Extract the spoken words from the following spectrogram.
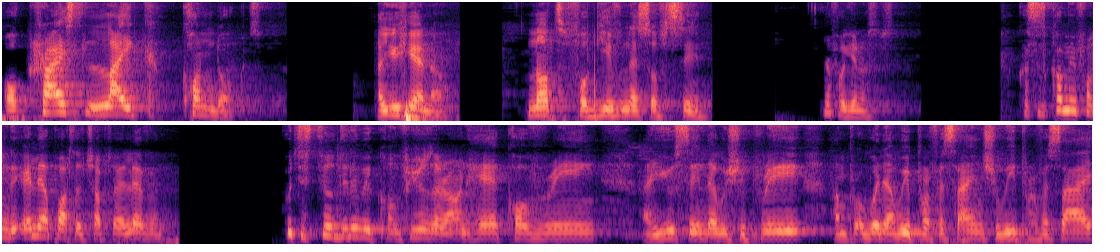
or Christ like conduct. Are you here now? Not forgiveness of sin. No forgiveness of sin. Because it's coming from the earlier part of chapter 11, which is still dealing with confusions around hair covering and you saying that we should pray and pro- are we prophesying? Should we prophesy?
